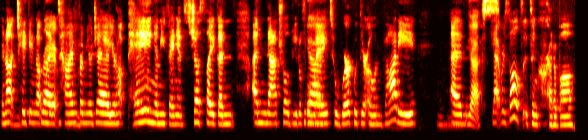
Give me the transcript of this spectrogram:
you're not Mhm. taking up Right. like time from your day you're not paying anything it's just like a, a natural beautiful Yeah. way to work with your own body Mhm. and yes. get results it's incredible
